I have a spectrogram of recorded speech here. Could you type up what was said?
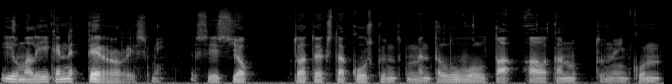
ilmaliikenneterrorismi. Siis jo 1960-luvulta alkanut niin kuin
